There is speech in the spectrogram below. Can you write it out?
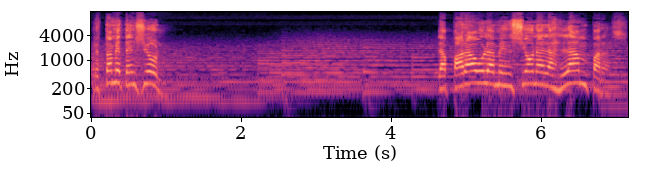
Prestame atención. La parábola menciona las lámparas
